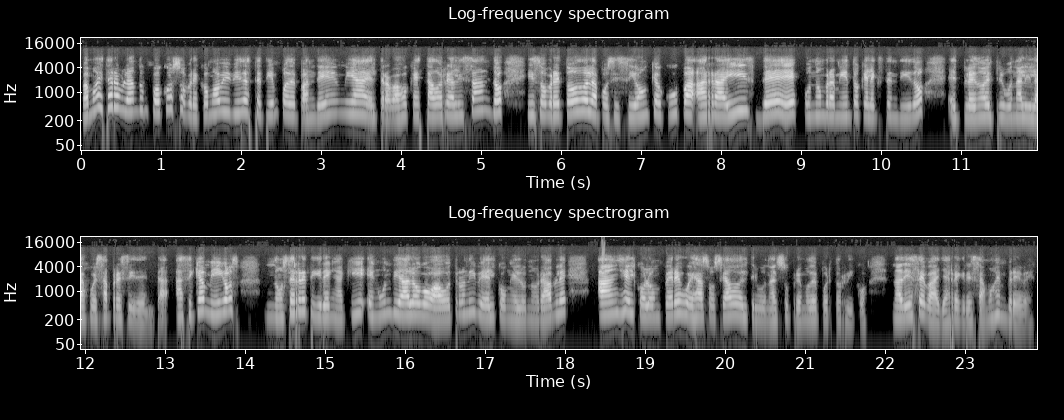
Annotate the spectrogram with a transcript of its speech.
vamos a estar hablando un poco sobre cómo ha vivido este tiempo de pandemia, el trabajo que ha estado realizando y sobre todo la posición que ocupa a raíz de un nombramiento que le ha extendido el Pleno del Tribunal y la jueza presidenta. Así que amigos, no se retiren aquí en un diálogo a otro nivel con el honorable Ángel Colón Pérez, juez asociado del Tribunal Supremo de Puerto Rico. Nadie se vaya, regresamos en breve.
